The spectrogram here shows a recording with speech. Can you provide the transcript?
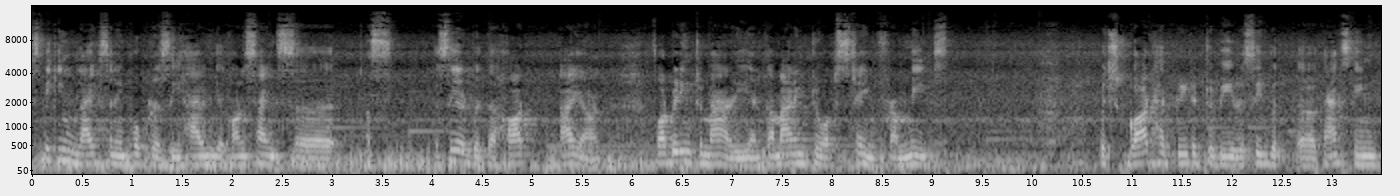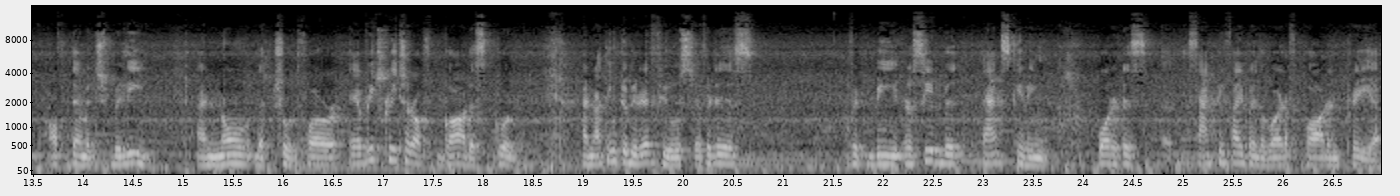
speaking lies and hypocrisy, having their conscience uh, seared with a hot iron, forbidding to marry and commanding to abstain from meats which God had created to be received with uh, thanksgiving of them which believe and know the truth. For every creature of God is good, and nothing to be refused if it is if it be received with thanksgiving, for it is uh, sanctified by the word of God and prayer.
